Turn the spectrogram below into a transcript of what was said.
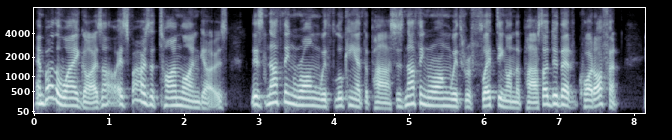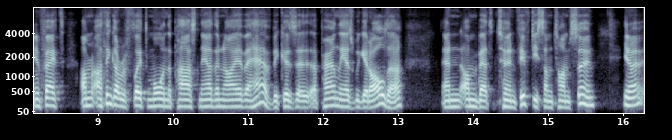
And by the way, guys, oh, as far as the timeline goes, there's nothing wrong with looking at the past. There's nothing wrong with reflecting on the past. I do that quite often. In fact, I'm, i think I reflect more on the past now than I ever have because uh, apparently, as we get older, and I'm about to turn 50 sometime soon, you know,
